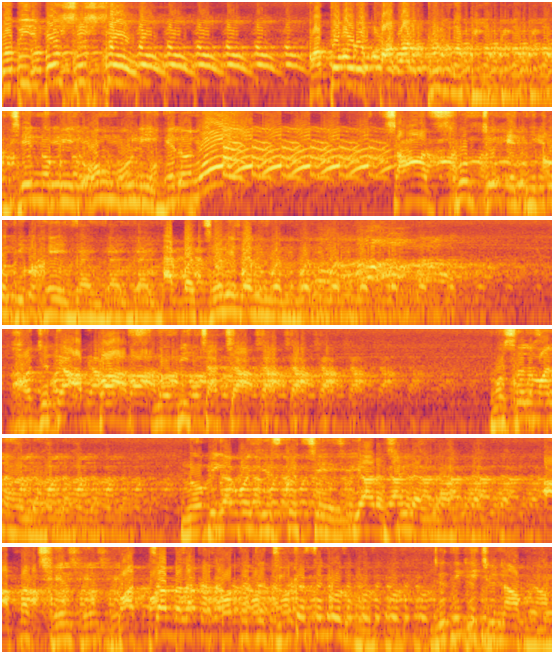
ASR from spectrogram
নবীর বৈশিষ্ট্য কত বড় পাওয়ারফুল নবী। যে নবীর অঙ্গুলি হেলনে চাঁদ সূর্য এদিক ওদিক হয়ে যায়। একবার জোরে বলুন। হজরতে আব্বাস নবীর চাচা। মুসলমান হলো। নবী কাকু জিজ্ঞেস করছে, ইয়া রাসূলুল্লাহ আপনার ছেলে বাচ্চা বেলাকার কথাটা জিজ্ঞাসা করব। যদি কিছু না বলে,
